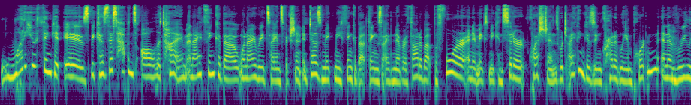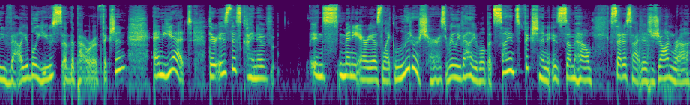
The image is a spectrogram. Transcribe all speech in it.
what do you think it is? Because this happens all the time. And I think about when I read science fiction, it does make me think about things I've never thought about before. And it makes me consider questions, which I think is incredibly important and a mm-hmm. really valuable use of the power of fiction. And yet, there is this kind of in many areas like literature is really valuable, but science fiction is somehow set aside as genre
